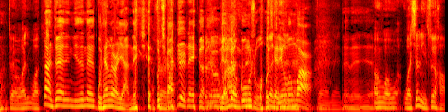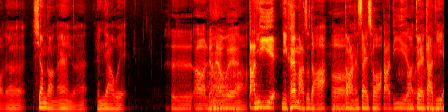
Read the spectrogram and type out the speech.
嗯。对我我那你对你的那个古天乐演那些，不全是那个廉政公署、对对窃听风暴？对对对。对对对，呃，我我我心里最好的香港男演员梁家辉，是啊，梁家辉啊啊大低你开马自达，啊，当然塞车。大的啊，对大迪，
